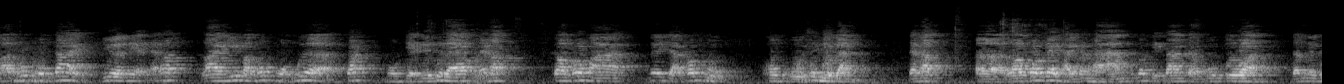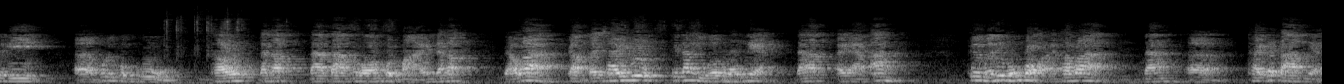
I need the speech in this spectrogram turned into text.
มาพบผมได้เยื่อเนี่ยนะครับรายนี้มาพบผมเมื่อสักหกเจ็ดเดือนที่แล้วนะครับ ก็เข้ามาเนื่องจากเขาถูกข่มขู่เช่นเดียวกันนะครับเเราก็แก้ไขปัญหาก็ติดตามจับกุมตัวดำเนินคดีผู้ถูกข่มขู่เขานะครับตามตามคองกฎหมายนะครับ แต่ว่ากลับไปใช้รูปที่นั่งอยู่กับผมเนี่ย นะครับไอแอบอ้างคือเหมือนที่ผมบอกนะครับว่านะเอ่อใครก็ตามเนี่ย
